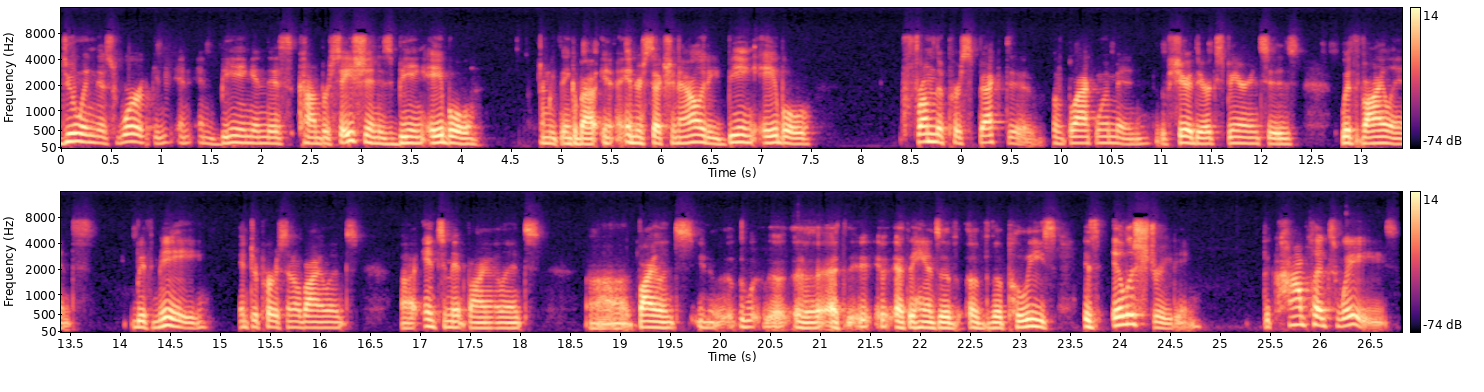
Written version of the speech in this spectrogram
doing this work and, and, and being in this conversation is being able, when we think about intersectionality, being able from the perspective of Black women who've shared their experiences with violence with me, interpersonal violence, uh, intimate violence, uh, violence, you know, uh, at, the, at the hands of, of the police, is illustrating the complex ways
